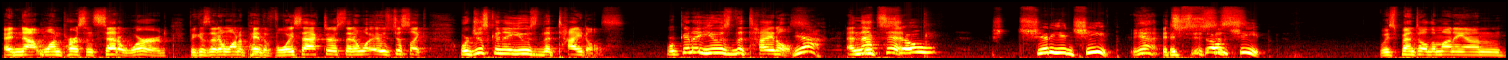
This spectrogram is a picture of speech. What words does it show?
and not one person said a word because they don't want to pay the voice actors. They don't. Want, it was just like we're just gonna use the titles. We're gonna use the titles. Yeah. and that's it. it's it. so sh- shitty and cheap. yeah, It's, it's, it's so just- cheap. We spent all the money on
